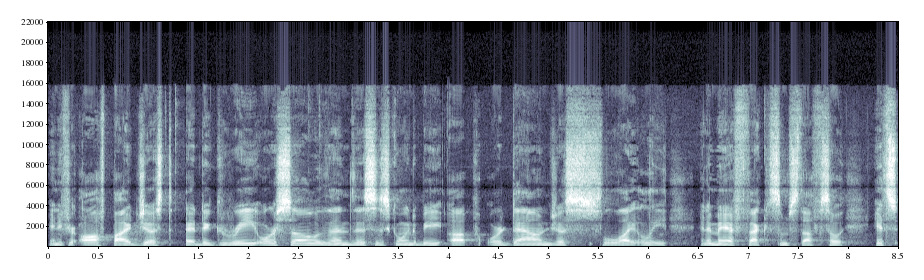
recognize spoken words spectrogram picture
And if you're off by just a degree or so, then this is going to be up or down just slightly, and it may affect some stuff. So it's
